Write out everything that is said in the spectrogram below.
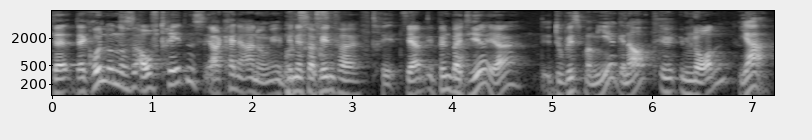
Der, der Grund unseres Auftretens, ja, keine Ahnung. Ich bin jetzt auf jeden Fall. Auftretens. Ja, ich bin bei dir, ja, du bist bei mir, genau. im im Norden. Ja,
